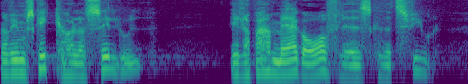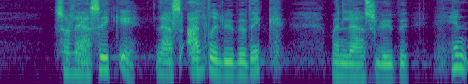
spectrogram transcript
Når vi måske ikke kan holde os selv ud, eller bare mærke overfladiskhed og tvivl, så lad os ikke, lad os aldrig løbe væk, men lad os løbe hen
